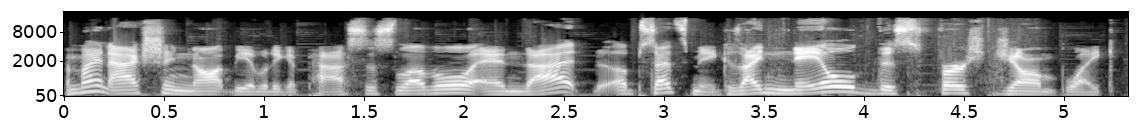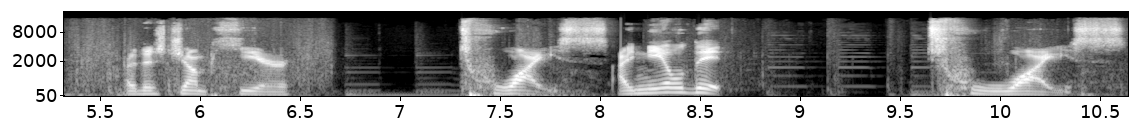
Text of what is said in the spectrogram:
I might actually not be able to get past this level, and that upsets me because I nailed this first jump, like, or this jump here, twice. I nailed it twice,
